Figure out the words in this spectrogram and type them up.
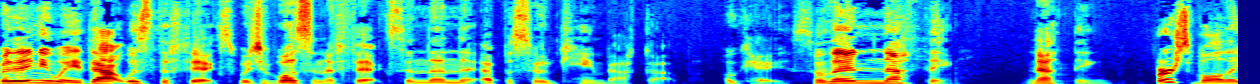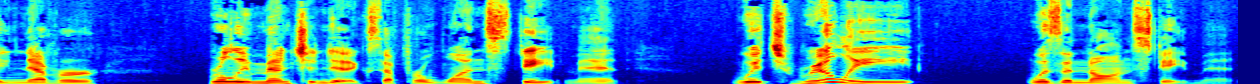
but anyway, that was the fix, which wasn't a fix. And then the episode came back up. Okay, so then nothing, nothing. First of all, they never really mentioned it except for one statement, which really was a non-statement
